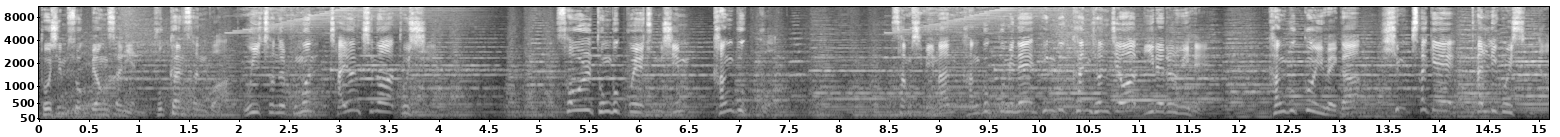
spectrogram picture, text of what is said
도심 속 명산인 북한산과 우이천을 품은 자연 친화 도시 서울 동북부의 중심 강북구 32만 강북구민의 행복한 현재와 미래를 위해 강북구 의회가 힘차게 달리고 있습니다.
